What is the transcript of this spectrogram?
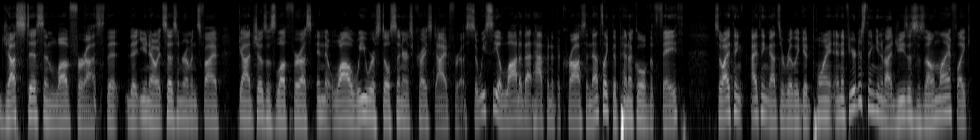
justice, and love for us. That that you know, it says in Romans five, God shows his love for us in that while we were still sinners, Christ died for us. So we see a lot of that happen at the cross, and that's like the pinnacle of the faith. So I think I think that's a really good point. And if you're just thinking about Jesus' own life, like,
